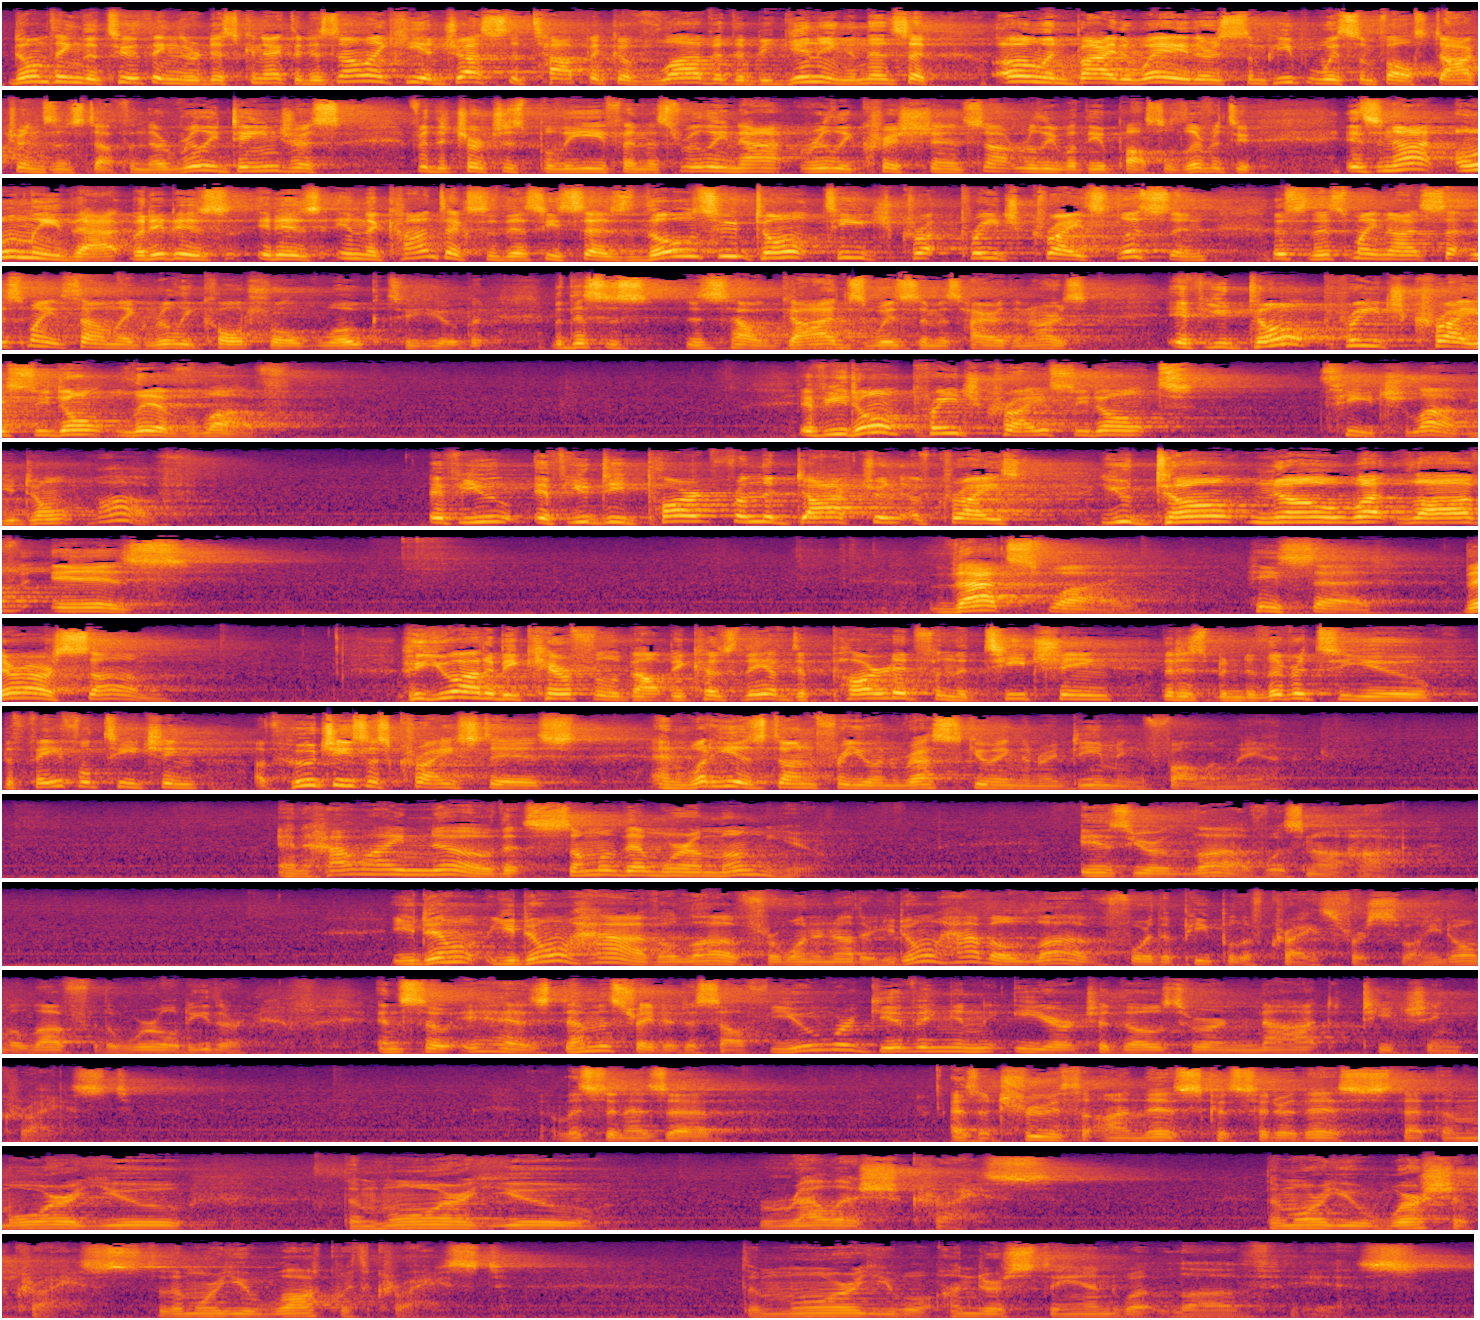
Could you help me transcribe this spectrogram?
Don't think the two things are disconnected. It's not like he addressed the topic of love at the beginning and then said, oh, and by the way, there's some people with some false doctrines and stuff, and they're really dangerous for the church's belief, and it's really not really Christian. It's not really what the apostles delivered to. It's not only that, but it is, it is in the context of this, he says, those who don't teach, preach Christ, listen, listen, this might not, this might sound like really cultural woke to you, but, but this is, this is how God's wisdom is higher than ours. If you don't preach Christ, you don't live love. If you don't preach Christ, you don't teach love. You don't love. If you, if you depart from the doctrine of Christ, you don't know what love is. That's why he said, There are some who you ought to be careful about because they have departed from the teaching that has been delivered to you, the faithful teaching of who Jesus Christ is and what he has done for you in rescuing and redeeming fallen man. And how I know that some of them were among you is your love was not hot. You don't, you don't have a love for one another. You don't have a love for the people of Christ, first of all. You don't have a love for the world either. And so it has demonstrated itself. You were giving an ear to those who are not teaching Christ. Now listen, as a, as a truth on this, consider this that the more you, the more you relish Christ, the more you worship Christ, the more you walk with Christ, the more you will understand what love is.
